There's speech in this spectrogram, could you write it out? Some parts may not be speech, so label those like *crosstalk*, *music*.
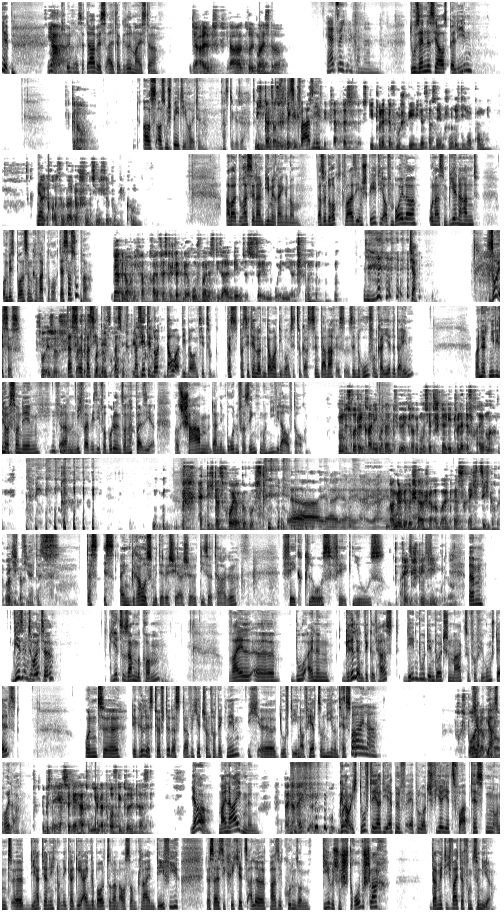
Philipp, Ja, schön, dass du da bist, alter Grillmeister. der Alt, ja, Grillmeister. Herzlich willkommen. Du sendest ja aus Berlin, Genau. aus, aus dem Späti heute, hast du gesagt. Nicht ganz aus dem Späti, quasi- nicht ganz geklappt. Das ist die Toilette vom Späti, das hast du eben schon richtig erkannt. Ja. Weil draußen war doch schon ziemlich viel Publikum. Aber du hast ja dann Bier mit reingenommen. Also du hockst quasi im Späti auf dem Boiler und hast ein Bier in der Hand und bist bei uns im Krawattenrock. Das ist doch super. Ja, genau. Und ich habe gerade festgestellt, der Ruf meines Designlebens ist soeben ruiniert. *laughs* *laughs* Tja, so ist es. so ist es. Das Da äh, passiert uns, das passiert den. Leuten dauernd, die bei uns hier zu, das passiert den Leuten dauernd, die bei uns hier zu Gast sind. Danach ist, sind Ruf und Karriere dahin. Man hört nie wieder was von denen, ähm, *laughs* nicht weil wir sie verbuddeln, sondern weil sie aus Scham dann im Boden versinken und nie wieder auftauchen. Hm, Es rüttelt gerade jemand an der Tür. Ich glaube, ich muss jetzt schnell die Toilette frei machen. *laughs* Hätte ich das vorher gewusst. Ja, ja, ja, ja, ja. ja. Mangelnde Recherchearbeit, das rächt sich doch immer wieder. Ja, das, das ist ein Graus mit der Recherche dieser Tage. Fake Close, Fake News. Fake Späti, genau. Ähm, wir sind heute hier zusammengekommen, weil äh, du einen Grill entwickelt hast, den du dem deutschen Markt zur Verfügung stellst. Und äh, der Grill ist Töfte, das darf ich jetzt schon vorwegnehmen. Ich äh, durfte ihn auf Herz und Nieren testen. Spoiler. Spoiler, hab, ja, genau. Spoiler. Du bist der Erste, der Herz und Nieren da drauf gegrillt hast. Ja, meine eigenen. Deine *laughs* eigenen. Oh. Genau, ich durfte ja die Apple, Apple Watch 4 jetzt vorab testen und äh, die hat ja nicht nur ein EKG eingebaut, sondern auch so einen kleinen Defi. Das heißt, ich kriege jetzt alle paar Sekunden so einen tierischen Stromschlag, damit ich weiter funktioniere.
